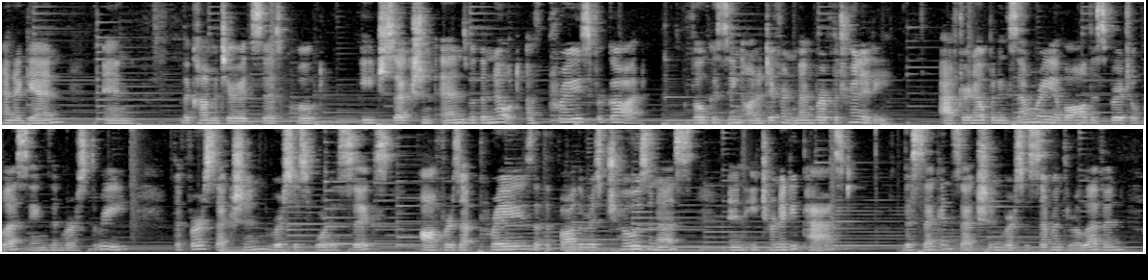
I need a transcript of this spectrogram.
And again, in the commentary, it says, quote, each section ends with a note of praise for God, focusing on a different member of the Trinity. After an opening summary of all the spiritual blessings in verse 3, the first section, verses 4 to 6, offers up praise that the Father has chosen us in eternity past. The second section, verses 7 through 11,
